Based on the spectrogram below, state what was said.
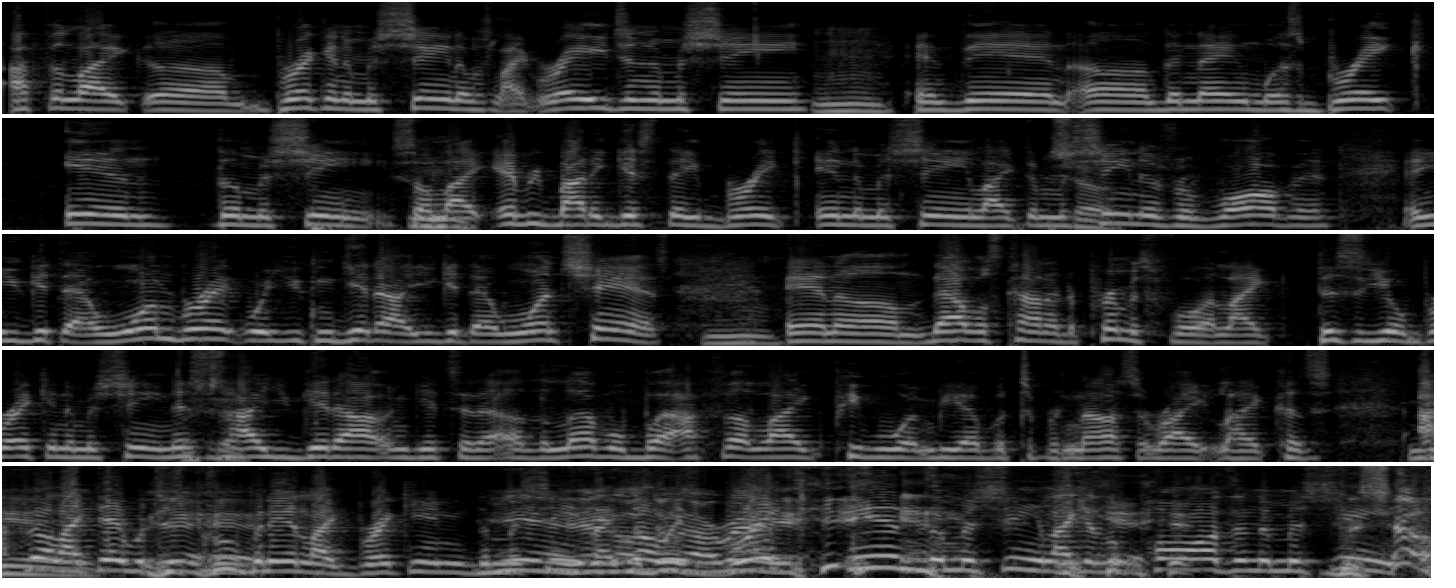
I feel like um, breaking the machine. It was like raging the machine, Mm-hmm. and then um, the name was break in the machine. So like everybody gets they break in the machine. Like the Mm-hmm. Sure. machine is revolving, and you get that one break where you can get out. You get that one chance, Mm-hmm. and um, that was kind of the premise for it. Like this is your break in the machine. This is sure. how you get out and get to that other level. But I felt like people wouldn't be able to pronounce it right. Like because I felt like they were just Yeah. grouping in like breaking the Yeah, machine. Like no, it's it already. break in the machine. Like it's a pause in the machine. sure.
